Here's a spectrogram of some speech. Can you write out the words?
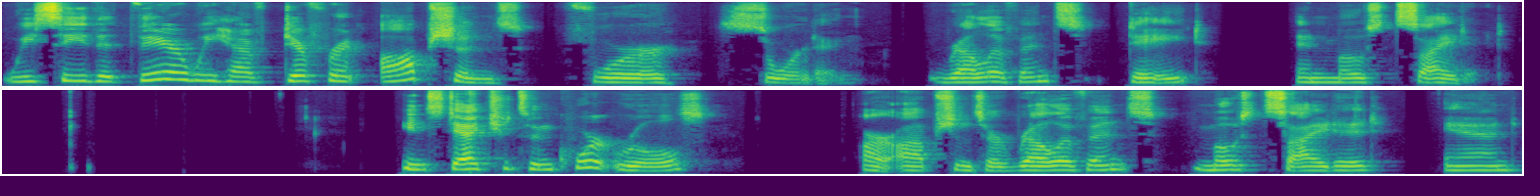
We see that there we have different options for sorting. Relevance, date, and most cited. In statutes and court rules, our options are relevance, most cited, and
